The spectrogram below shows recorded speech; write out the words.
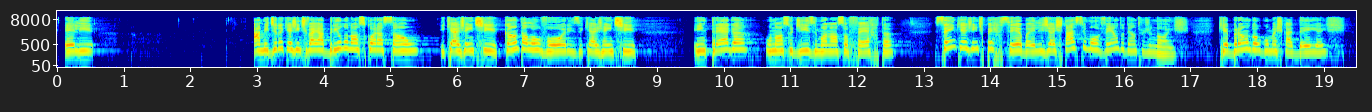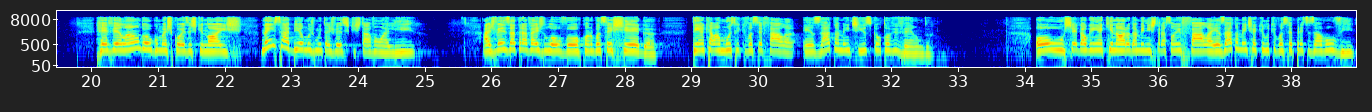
ele, à medida que a gente vai abrindo o nosso coração e que a gente canta louvores e que a gente entrega o nosso dízimo, a nossa oferta, sem que a gente perceba, ele já está se movendo dentro de nós, quebrando algumas cadeias, revelando algumas coisas que nós nem sabíamos muitas vezes que estavam ali. Às vezes, através do louvor, quando você chega, tem aquela música que você fala, "É exatamente isso que eu estou vivendo. Ou chega alguém aqui na hora da ministração e fala exatamente aquilo que você precisava ouvir.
